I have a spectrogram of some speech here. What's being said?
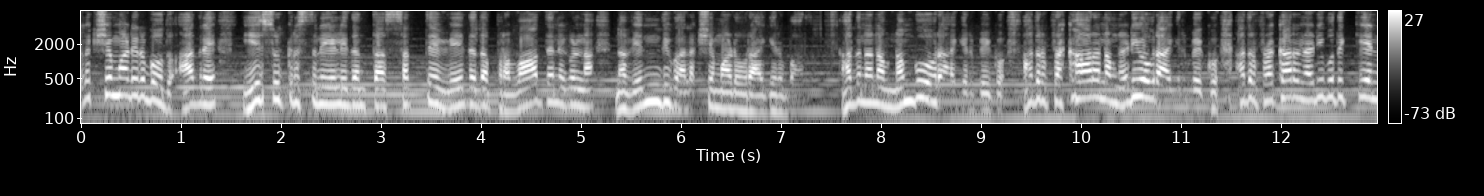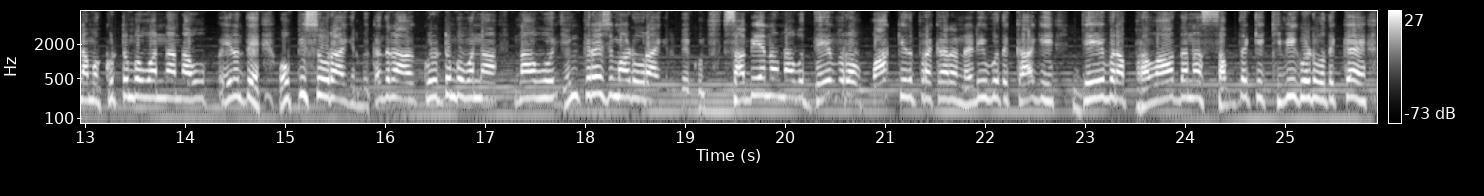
ಅಲಕ್ಷ್ಯ ಮಾಡಿರಬಹುದು ಆದರೆ ಯೇಸು ಕ್ರಿಸ್ತನ ಹೇಳಿದಂತ ಸತ್ಯ ವೇದದ ಪ್ರವಾದನೆಗಳನ್ನ ನಾವೆಂದಿಗೂ ಅಲಕ್ಷ್ಯ ಮಾಡುವವರಾಗಿರಬಾರ್ದು ಅದನ್ನ ನಾವು ನಾವು ನಂಬುವವರಾಗಿರ್ಬೇಕು. ಅದರ ಪ್ರಕಾರ ನಾವು ನಡೆಯುವವರಾಗಿರ್ಬೇಕು. ಅದರ ಪ್ರಕಾರ ನಡೆಯುವುದಕ್ಕೆ ನಮ್ಮ ಕುಟುಂಬವನ್ನ ನಾವು ಏನಂತೆ ಒಪ್ಪಿಸುವವರಾಗಿರ್ಬೇಕು. ಅಂದ್ರೆ ಆ ಕುಟುಂಬವನ್ನ ನಾವು ಎಂಕರೇಜ್ ಮಾಡುವವರಾಗಿರ್ಬೇಕು. ಸಭೆಯನ್ನು ನಾವು ದೇವರ ವಾಕ್ಯದ ಪ್ರಕಾರ ನಡೆಯುವುದಕ್ಕಾಗಿ ದೇವರ ಪ್ರವಾದನ ಶಬ್ದಕ್ಕೆ ಕಿವಿಗೊಡುವುದಕ್ಕೆ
